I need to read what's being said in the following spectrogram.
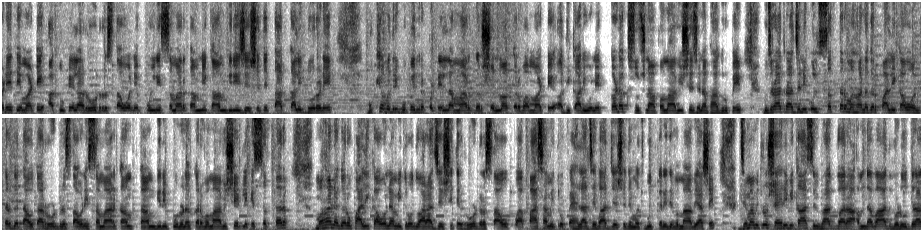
પડે તે માટે આ તૂટેલા રોડ રસ્તાઓ અને પુલની સમારકામની કામગીરી જે છે તે તાત્કાલિક ધોરણે મુખ્યમંત્રી ભૂપેન્દ્ર પટેલના માર્ગદર્શનમાં કરવા માટે અધિકારીઓને કડક સૂચના આપવામાં આવી છે, જેના ભાગરૂપે ગુજરાત રાજ્યની કુલ સત્તર મહાનગરપાલિકાઓ અંતર્ગત આવતા રોડ રસ્તાઓની સમારકામ કામગીરી પૂર્ણ કરવામાં આવી છે, એટલે કે સત્તર મહાનગરપાલિકાઓના મિત્રો દ્વારા જે છે તે રોડ રસ્તાઓ પાછા મિત્રો પહેલા જેવા જે છે તે મજબૂત કરી દેવામાં આવ્યા છે. જેમાં મિત્રો શહેરી વિકાસ વિભાગ દ્વારા અમદાવાદ, વડોદરા,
